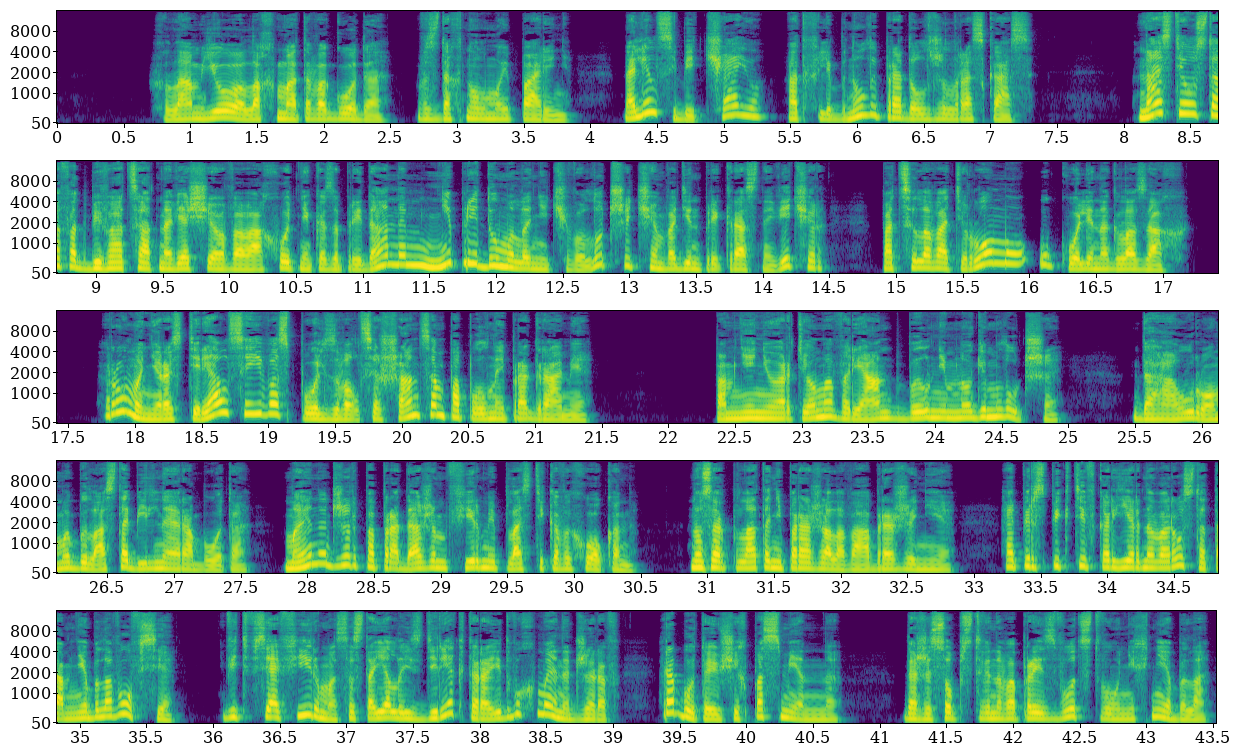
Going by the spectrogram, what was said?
«Хламьё лохматого года», — вздохнул мой парень налил себе чаю, отхлебнул и продолжил рассказ. Настя, устав отбиваться от навязчивого охотника за преданным, не придумала ничего лучше, чем в один прекрасный вечер поцеловать Рому у Коли на глазах. Рома не растерялся и воспользовался шансом по полной программе. По мнению Артема, вариант был немногим лучше. Да, у Ромы была стабильная работа. Менеджер по продажам в фирме пластиковых окон. Но зарплата не поражала воображение — а перспектив карьерного роста там не было вовсе, ведь вся фирма состояла из директора и двух менеджеров, работающих посменно. Даже собственного производства у них не было.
